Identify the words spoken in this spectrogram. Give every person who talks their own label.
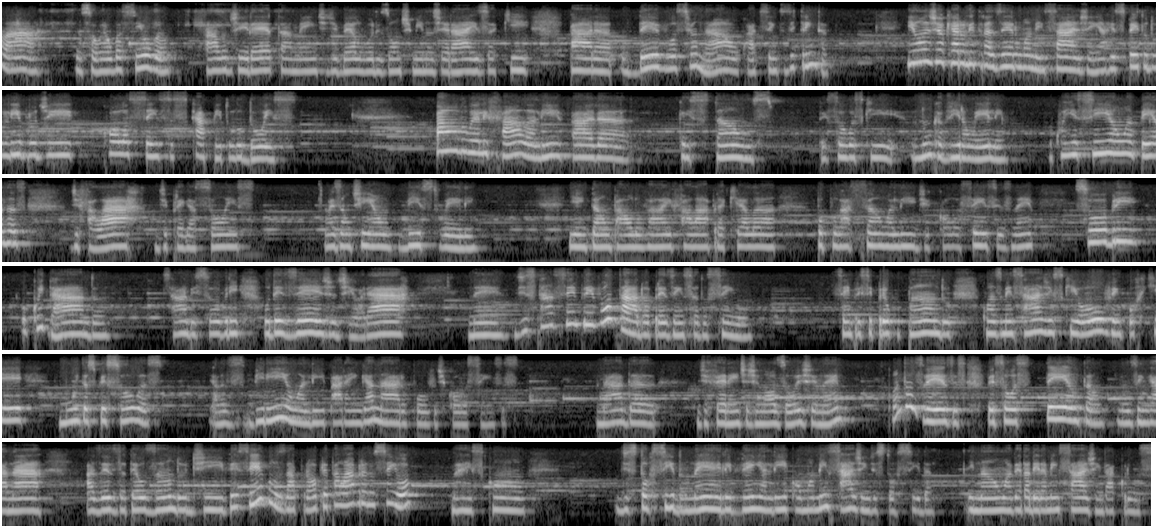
Speaker 1: Olá, eu sou Elba Silva, falo diretamente de Belo Horizonte, Minas Gerais, aqui para o Devocional 430. E hoje eu quero lhe trazer uma mensagem a respeito do livro de Colossenses, capítulo 2. Paulo ele fala ali para cristãos, pessoas que nunca viram ele, o conheciam apenas de falar, de pregações, mas não tinham visto ele. E então Paulo vai falar para aquela população ali de Colossenses, né, sobre o cuidado, sabe, sobre o desejo de orar, né, de estar sempre voltado à presença do Senhor sempre se preocupando com as mensagens que ouvem, porque muitas pessoas elas viriam ali para enganar o povo de Colossenses. Nada diferente de nós hoje, né? Quantas vezes pessoas tentam nos enganar, às vezes até usando de versículos da própria palavra do Senhor, mas com distorcido, né? Ele vem ali com uma mensagem distorcida e não a verdadeira mensagem da cruz.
